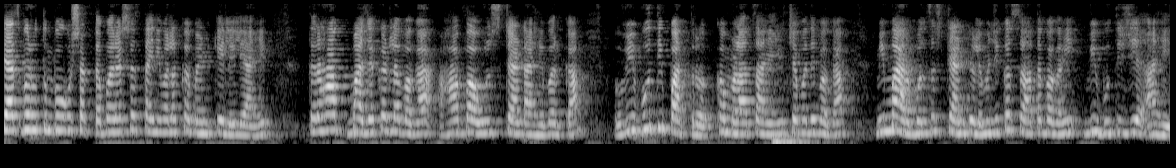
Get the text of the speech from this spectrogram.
त्याचबरोबर तुम्ही बघू शकता बऱ्याचशाच त्यांनी मला कमेंट केलेली आहे. तर हा माझ्याकडला बघा हा बाउल स्टँड आहे बरं का. विभूती पात्र कमळाचा आहे. ह्याच्यामध्ये बघा मी मार्बलचं स्टँड ठेवलं म्हणजे कसं आता बघा ही विभूती जी आहे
